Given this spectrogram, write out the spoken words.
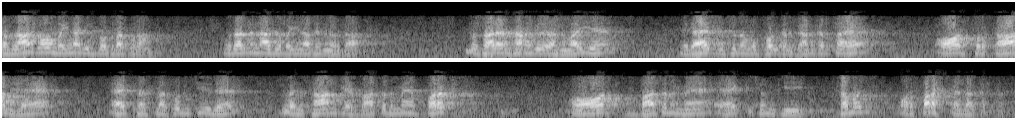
رمضان کا وہ مہینہ جس دوسرا قرآن۔ ادھر سے بہینہ سے ہوتا جو سارے انسانوں کی رہنمائی ہے، ہدایت کے سنوں کو کھول کر بیان کرتا ہے اور فرقان ہے ایک فیصلہ کن چیز ہے جو انسان کے باطن میں فرق اور باطن میں ایک قسم کی سمجھ اور فرق پیدا کرتا ہے۔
